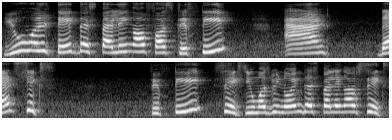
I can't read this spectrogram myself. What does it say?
you will take the spelling of first 50 and then 6. 56. You must be knowing the spelling of 6.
